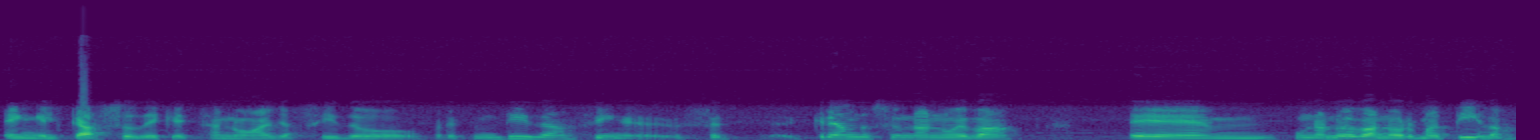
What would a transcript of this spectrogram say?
en el caso de que esta no haya sido pretendida, en fin, eh, creándose una nueva, eh, una nueva normativa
